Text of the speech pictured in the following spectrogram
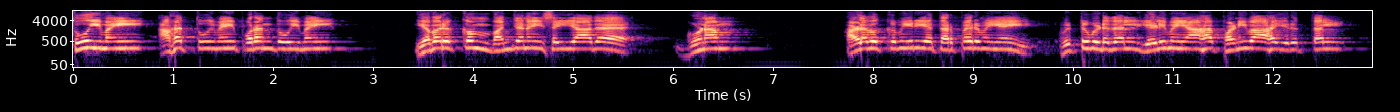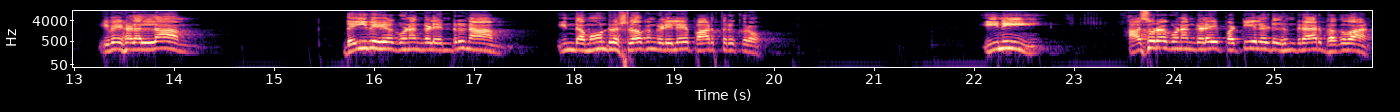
தூய்மை அகத்தூய்மை புறந்தூய்மை எவருக்கும் வஞ்சனை செய்யாத குணம் அளவுக்கு மீறிய தற்பெருமையை விட்டுவிடுதல் எளிமையாக பணிவாக இருத்தல் இவைகளெல்லாம் தெய்வீக குணங்கள் என்று நாம் இந்த மூன்று ஸ்லோகங்களிலே பார்த்திருக்கிறோம். இனி அசுர குணங்களை பட்டியலிடுகின்றார் பகவான்.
